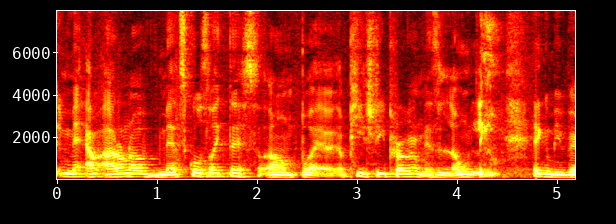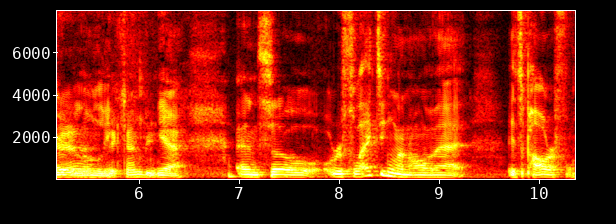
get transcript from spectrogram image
I I don't know if med school's like this um but a phd program is lonely. It can be very Yeah, lonely. it can be. yeah. And so reflecting on all that it's powerful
